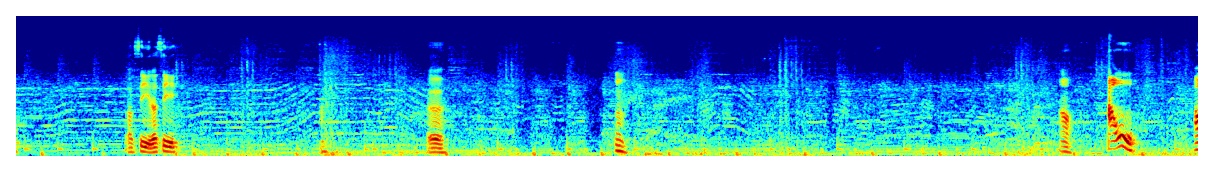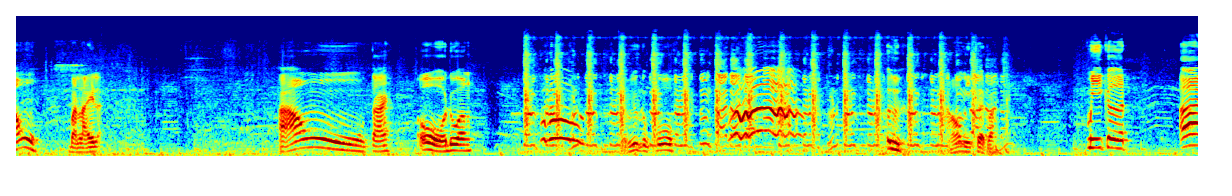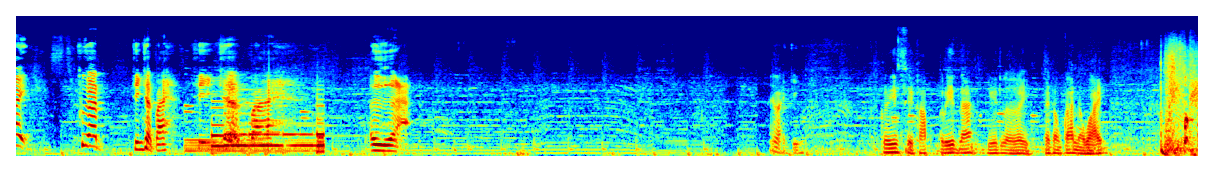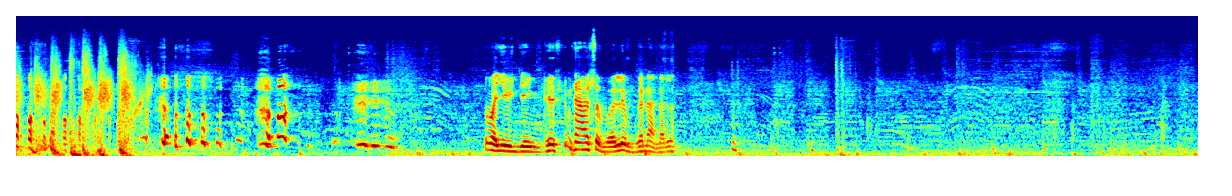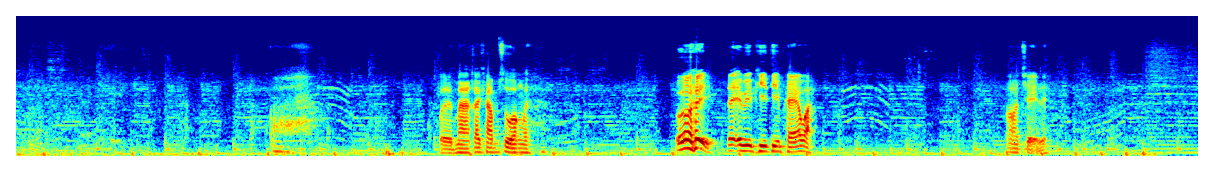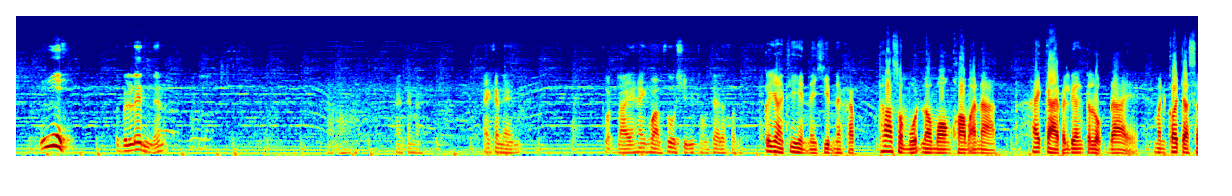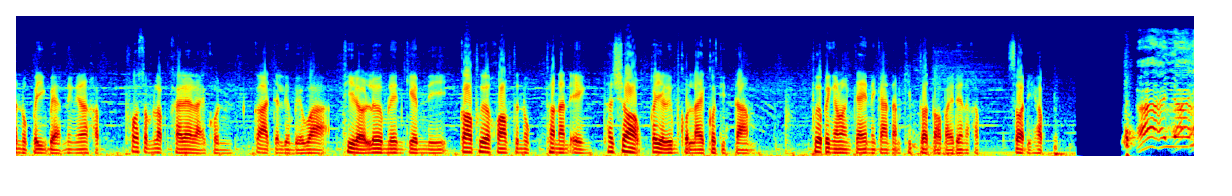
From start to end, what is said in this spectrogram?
เราสี่เราสี่ เออ อืมเอาเอาเอาบัตรไหลละเอาตาย โอ้ดวงอย่ายุ่งกับกูเออเอามีเกิดปะมีเกิด เอ้ย เพื่อน ทิ้งฉันไป ทิ้งฉันไป เออ ไม่ไหวจริง กรีดสิครับกรีดนะกรีดเลยไม่ต้องกั้นเอาไว้ ทำไมยืนยิงคือหน้าเสมอหลืมขนาดนั้นล่ะเปิดมาก็ช้ำซวงเลย เฮ้ย ได้ MVP ทีมแพ้ว่ะรอเฉยเลยอู้จะเป็นเล่นเนี่ยเอาให้กันนให้คะแนนกดไลค์ให้ความสู้ชีวิตของแต่ละคน ก็อย่างที่เห็นในคลิปนะครับ ถ้าสมมุติเรามองความอนาถให้กลายเป็นเรื่องตลกได้ มันก็จะสนุกไปอีกแบบหนึ่งนะครับเพราะสำหรับใครหลาย ๆ คน ก็อาจจะลืมไปว่าที่เราเริ่มเล่นเกมนี้ ก็เพื่อความสนุกเท่านั้นเอง ถ้าชอบก็อย่าลืมกดไลค์กดติดตาม เพื่อเป็นกำลังใจในการทำคลิปต่อๆไปด้วยนะครับ สวัสดีครับ Ay, ay,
